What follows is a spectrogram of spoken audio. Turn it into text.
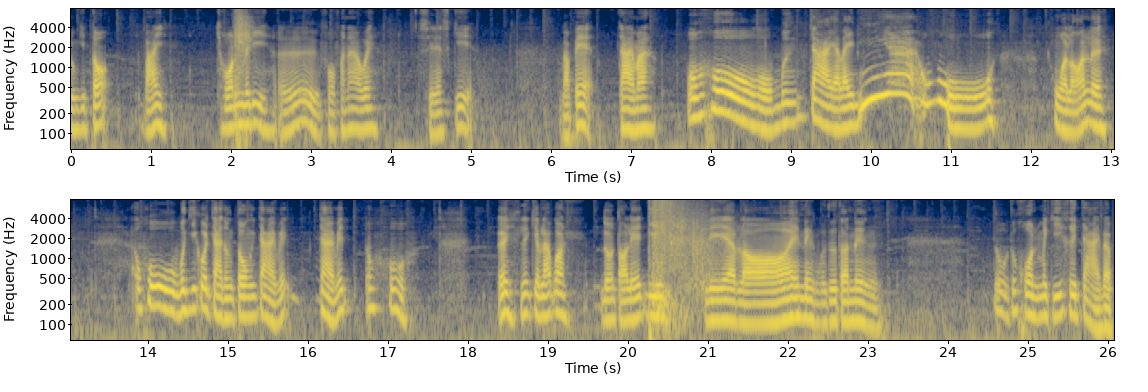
ลุมกินโต๊ะ ไป ชนไปดิ เออ โฟฟาน่าเว้ยเซเลสกี้บาเป้จ่ายมา โอ้โห มึงจ่ายอะไรเนี่ย โอ้โห หัวร้อนเลย โอ้โห เมื่อกี้กดจ่ายตรงๆ จ่ายไม่จ่ายไม่ โอ้โห เอ้ย เล่นเกมรับก่อน โดนต่อเลสยิง เรียบร้อยหนึ่งประตูต่อหนึ่งดูทุกคนเมื่อกี้คือจ่ายแบบ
